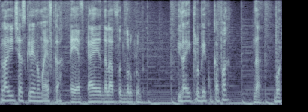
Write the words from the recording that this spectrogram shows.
La aici scrie numai FK. PFK e de la Fotbal Club. La ei club e cu capa? Da. Bun.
